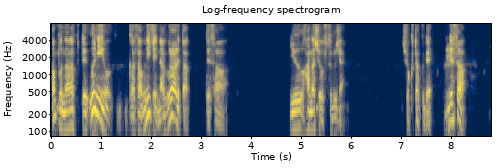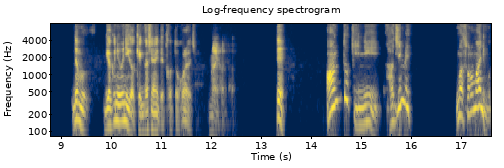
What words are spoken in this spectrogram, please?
アップにならなくて、ウニをがさ、お兄ちゃんに殴られたってさ、いう話をするじゃん。食卓で。うんでさ、でも逆にウニが喧嘩しないでとかって怒られるじゃん。はいはいはい。あん時に、初め、まあその前にも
